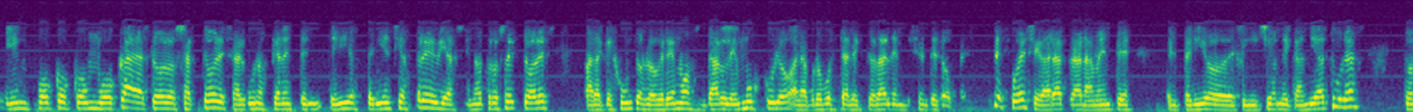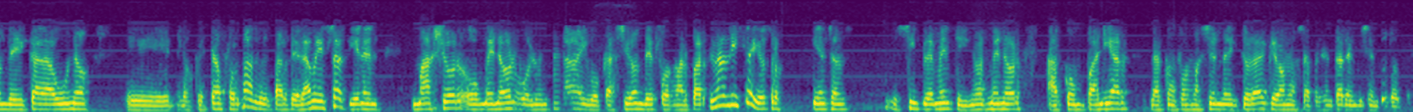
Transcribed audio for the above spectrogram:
un poco convocar a todos los actores, algunos que han ten- tenido experiencias previas en otros sectores, para que juntos logremos darle músculo a la propuesta electoral en Vicente López. Después llegará claramente el periodo de definición de candidaturas, donde cada uno eh, los que están formando parte de la mesa tienen mayor o menor voluntad y vocación de formar parte de una lista y otros piensan simplemente, y no es menor, acompañar la conformación electoral que vamos a presentar en Vicente López.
